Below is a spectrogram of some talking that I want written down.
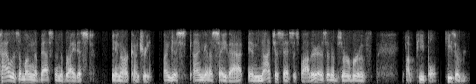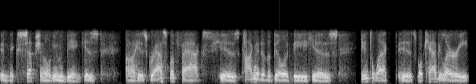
Kyle is among the best and the brightest in our country. I'm just, I'm going to say that, and not just as his father, as an observer of of people. He's a, an exceptional human being. His uh, his grasp of facts, his cognitive ability, his intellect, his vocabulary.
